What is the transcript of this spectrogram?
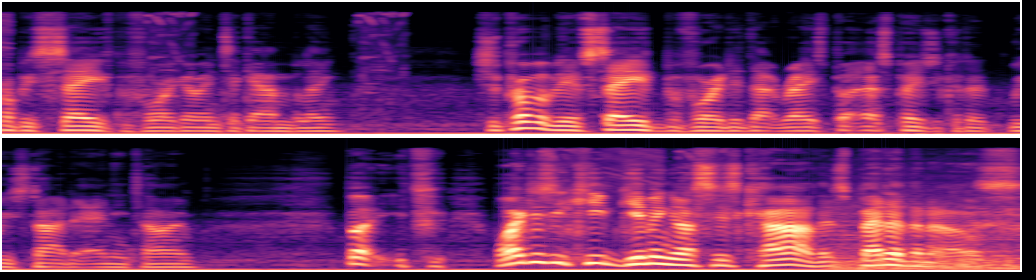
Probably save before I go into gambling. Should probably have saved before I did that race, but I suppose you could have restarted at any time. But why does he keep giving us his car that's better than ours?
